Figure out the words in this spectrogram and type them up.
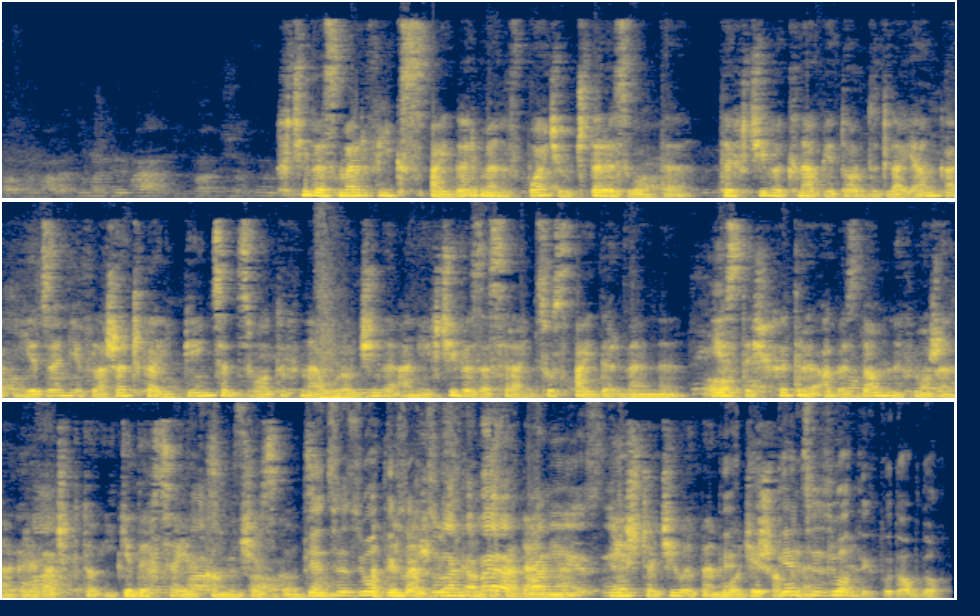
Co tam, ale tu nagrywamy, tu 2000 ludzi. Chciwy Smurfix Spiderman wpłacił 4 złote. Ty chciwy knapie tort dla Janka i jedzenie flaszeczka i 500 złotych na urodziny, a nie chciwy zasrańcu Spidermany. Jesteś chytry, a bezdomnych może nagrywać kto i kiedy chce, jak oni się zgodzą. 500 A ty złotych masz na kamerach zadania. pani jest, nie? Jeszcze ciły pem młodzież 500 oklepie. złotych podobno.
